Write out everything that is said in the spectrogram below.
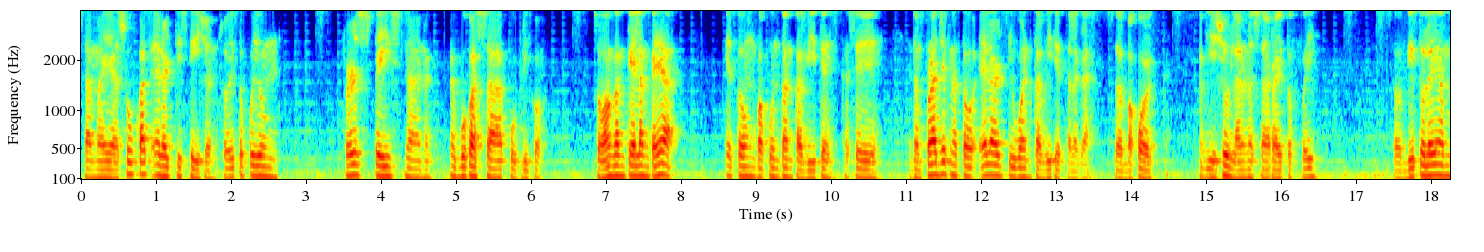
sa may uh, Sukat LRT Station. So ito po yung first space na nag- nagbukas sa publiko. So hanggang kailan kaya itong papuntang Cavite? Kasi itong project na to, LRT1 Cavite talaga sa Bacoor. Mag-issue lalo na sa right of way. So dito lang yung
